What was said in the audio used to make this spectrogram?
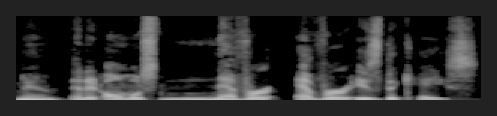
Yeah. And it almost never ever is the case.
